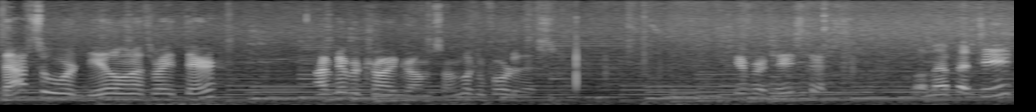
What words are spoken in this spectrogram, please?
That's what we're dealing with right there. I've never tried drum, so I'm looking forward to this. Give her a taste test. Bon appetit.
